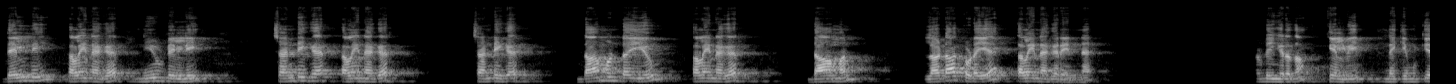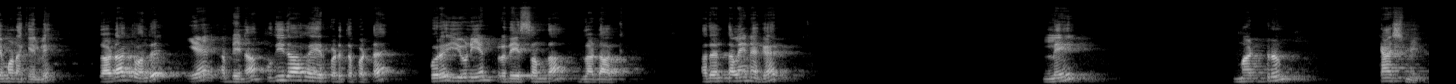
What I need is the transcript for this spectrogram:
டெல்லி தலைநகர் நியூ டெல்லி. சண்டிகர் தலைநகர் சண்டிகர் டாமன் டையூ தலைநகர் டாமன் லடாக்குடைய தலைநகர் என்ன? அப்படிங்கிறதான் கேள்வி. இன்னைக்கு முக்கியமான கேள்வி. லடாக் வந்து ஏன் அப்படின்னா புதிதாக ஏற்படுத்தப்பட்ட ஒரு யூனியன் பிரதேசம் தான் லடாக். அதன் தலைநகர் லே மற்றும் காஷ்மீர்.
